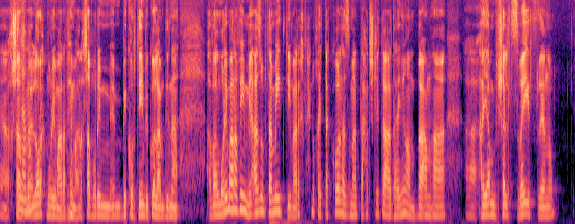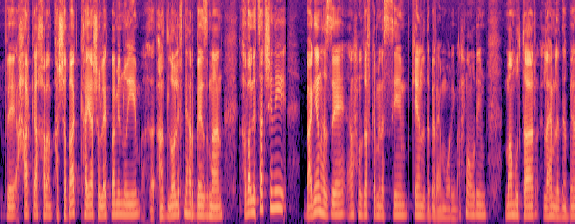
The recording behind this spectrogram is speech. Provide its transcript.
אה, עכשיו, למה? לא רק מורים ערבים, עכשיו מורים ביקורתיים בכל המדינה. אבל מורים ערבים מאז ומתמיד, כי מערכת החינוך הייתה כל הזמן תחת שליטה עד היום, פעם ה... היה ממשל צבאי אצלנו, ואחר כך השב"כ היה שולט במינויים עד לא לפני הרבה זמן, אבל מצד שני, בעניין הזה אנחנו דווקא מנסים כן לדבר עם מורים. אנחנו אומרים מה מותר להם לדבר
